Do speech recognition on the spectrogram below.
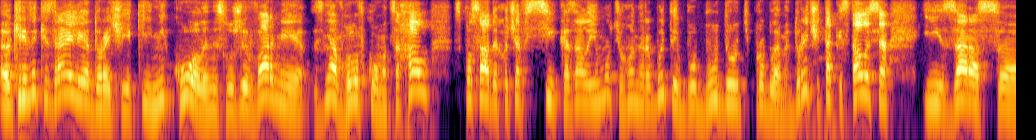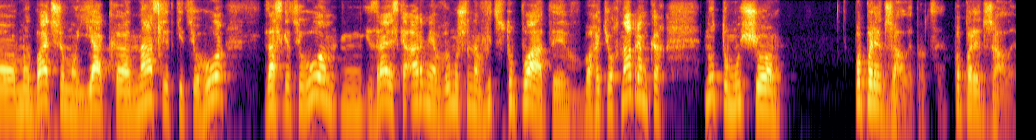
Е, керівник Ізраїля, до речі, який ніколи не служив в армії, зняв головкома Цахал з посади, хоча всі казали йому цього не робити, бо будуть проблеми. До речі, так і сталося. І зараз е, ми бачимо, як наслідки цього наслідки цього ізраїльська армія вимушена відступати в багатьох напрямках. Ну тому що попереджали про це. Попереджали.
